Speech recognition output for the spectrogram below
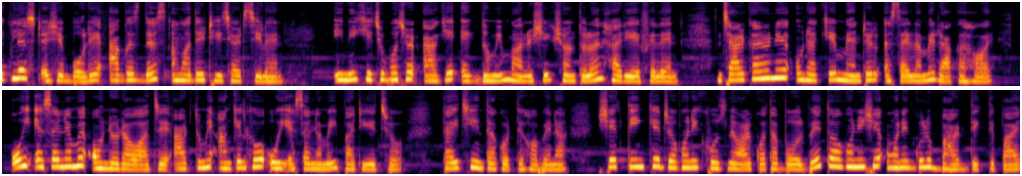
একলেস্ট এসে বলে, আগস্ট দাস আমাদের টিচার ছিলেন। ইনি কিছু বছর আগে একদমই মানসিক সন্তুলন হারিয়ে ফেলেন, যার কারণে ওনাকে মেন্টাল অ্যাসাইলামে রাখা হয়। ওই অ্যাসাইলামে অন্যরাও আছে, আর তুমি আঙ্কেলকেও ওই অ্যাসাইলামেই পাঠিয়েছ, তাই চিন্তা করতে হবে না। সে তিনকে যখনই খোঁজ নেওয়ার কথা বলবে, তখনই সে অনেকগুলো বার্ড দেখতে পায়,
